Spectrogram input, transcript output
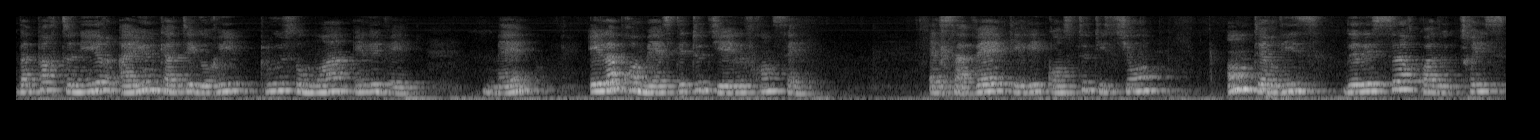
d'appartenir à une catégorie plus ou moins élevée, mais et la promesse d'étudier le français. Elle savait que les constitutions interdisent de les sœurs quadutrices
